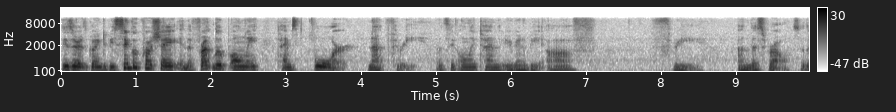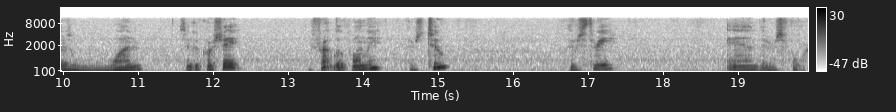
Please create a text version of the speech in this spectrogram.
these are going to be single crochet in the front loop only times four, not three. That's the only time that you're going to be off three on this row. So there's one single crochet, front loop only, there's two, there's three, and there's four.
